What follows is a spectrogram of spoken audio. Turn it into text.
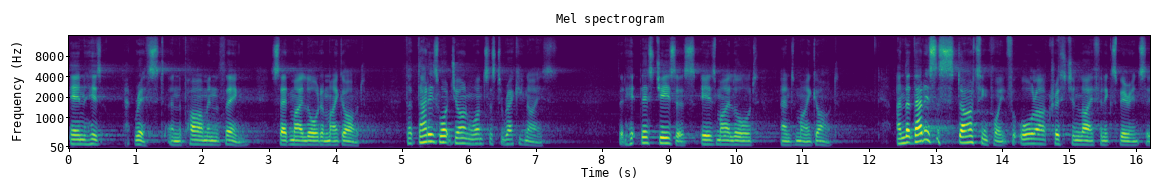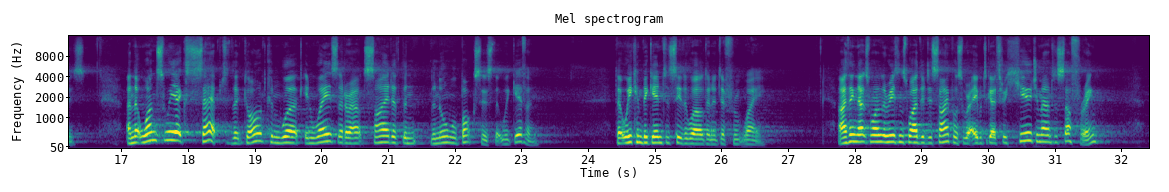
in his wrist and the palm in the thing, said, My Lord and my God. That that is what John wants us to recognize. That this Jesus is my Lord and my God. And that that is the starting point for all our Christian life and experiences. And that once we accept that God can work in ways that are outside of the, the normal boxes that we're given, that we can begin to see the world in a different way. I think that's one of the reasons why the disciples were able to go through a huge amount of suffering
